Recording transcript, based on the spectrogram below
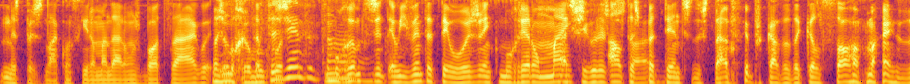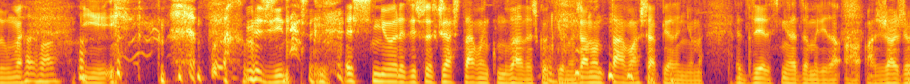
mas depois lá conseguiram mandar uns botes à água. Mas Ele morreu muita gente, então. Morreu muita gente. É o evento até hoje em que morreram mais As figuras altas patentes do Estado. Foi por causa daquele só mais uma. E imaginas as senhoras e as pessoas que já estavam incomodadas com aquilo, já não estavam a achar piada nenhuma, a dizer a senhora do marido: Oh, oh Jorge,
